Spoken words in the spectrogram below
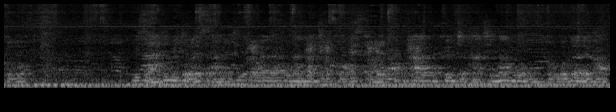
กรคโลวิสาที่มีตัวเลขสถานที่ร้อยแล้วนำติดของสัมภาระท่านขึ้นจากฐานที่นั่งลงขบวนได้เลยครับ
